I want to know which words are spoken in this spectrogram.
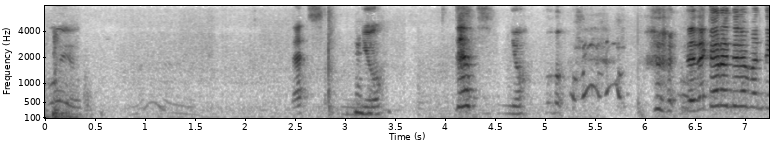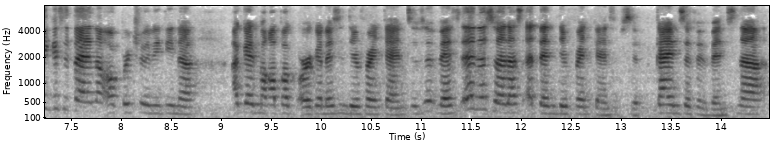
Uy. Hmm. That's new. That's new. Nagkaroon din naman din kasi tayo ng opportunity na again makapag-organize in different kinds of events and as well as attend different kinds of kinds of events na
